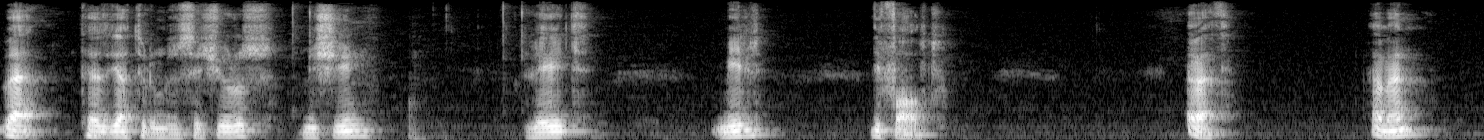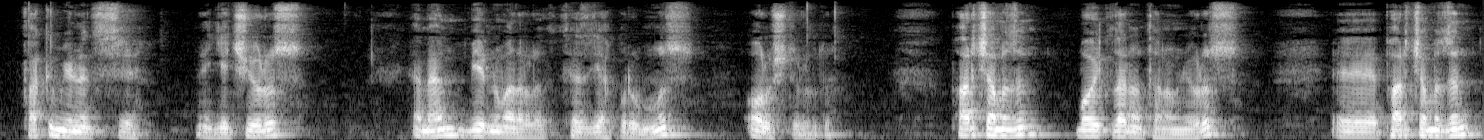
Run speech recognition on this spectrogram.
Ve tezgah türümüzü seçiyoruz. Machine, Lathe, Mill, Default. Evet, hemen takım yöneticisine geçiyoruz. Hemen bir numaralı tezgah grubumuz oluşturuldu. Parçamızın boyutlarını tanımlıyoruz. Ee, parçamızın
